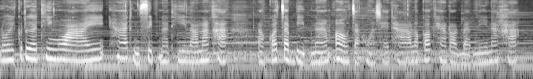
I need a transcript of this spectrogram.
โรยเกลือทิ้งไว้ 5-10 นาทีแล้วนะคะ เราก็จะบีบน้ำออกจากหัวไชเท้าแล้วก็แครอทแบบนี้นะคะ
